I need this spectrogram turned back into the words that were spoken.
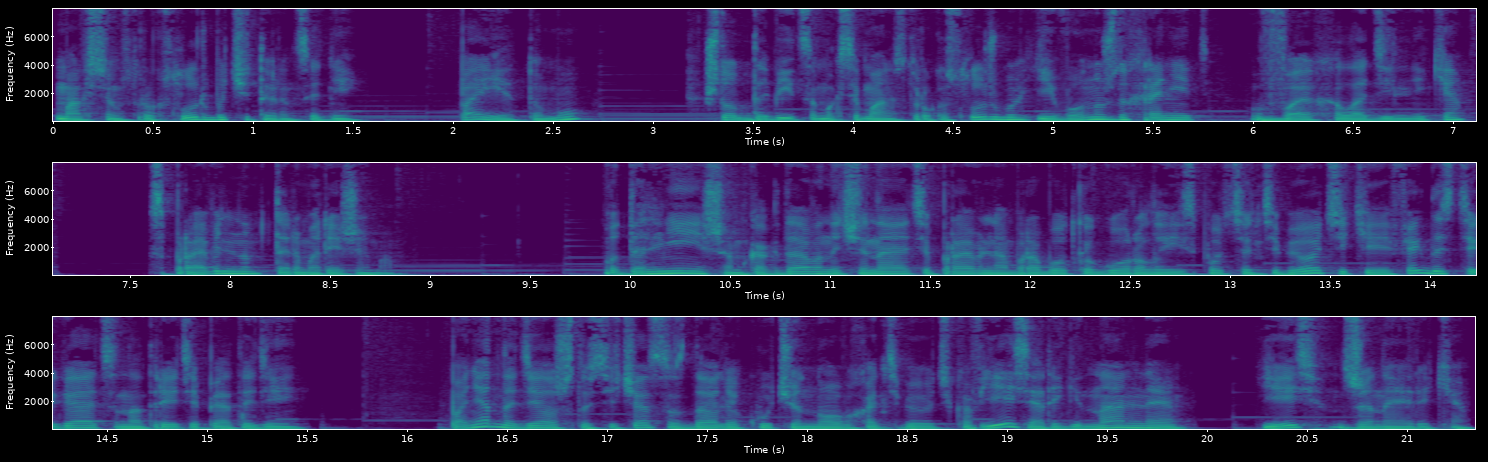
максимум срок службы 14 дней. Поэтому, чтобы добиться максимального срока службы, его нужно хранить в холодильнике с правильным терморежимом. В дальнейшем, когда вы начинаете правильную обработку горла и используете антибиотики, эффект достигается на 3-5 день. Понятное дело, что сейчас создали кучу новых антибиотиков. Есть оригинальные, есть дженерики.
